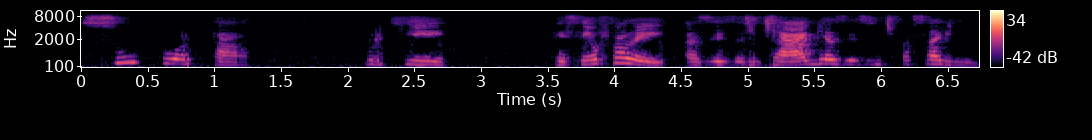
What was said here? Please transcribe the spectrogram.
Suportar. Porque recém eu falei, às vezes a gente é águia, às vezes a gente é passarinho.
